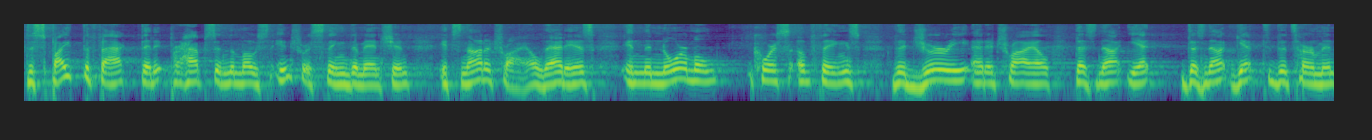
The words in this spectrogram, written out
despite the fact that it, perhaps in the most interesting dimension, it's not a trial. That is, in the normal course of things, the jury at a trial does not yet does not get to determine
